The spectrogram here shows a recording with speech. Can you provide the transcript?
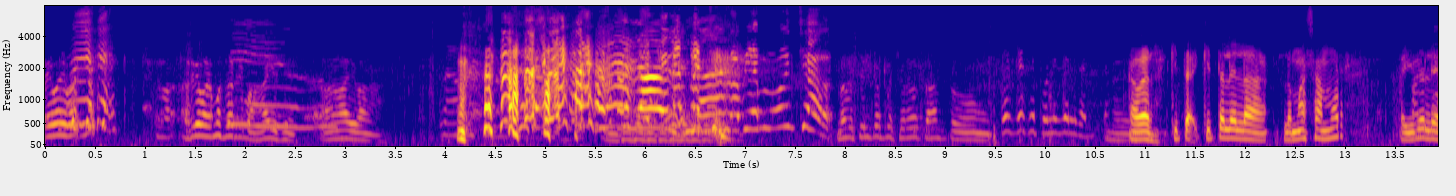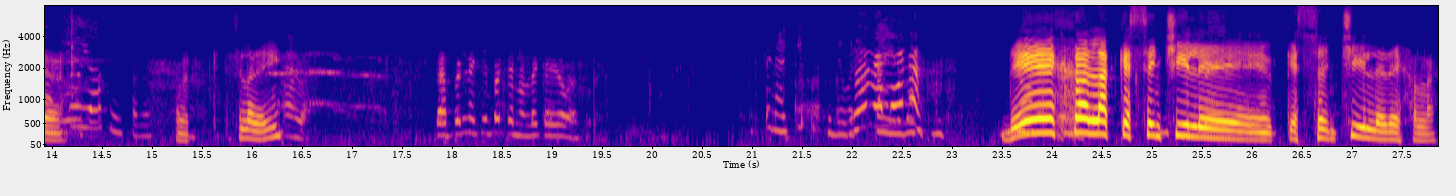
Ahí va, ahí va. Arriba, más arriba. Ahí sí. Ahí va. Lo bien mucho. No le tienen que apachurar tanto. Porque se pone delgadita. A ver, quita, quítale la, la masa, amor. Ayúdale a... A ver, quítesela de ahí. Tápenle aquí para que no le caiga basura. Ven aquí porque le voy No, a no, caer. mona. Déjala que se enchile. Que se enchile, déjala.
